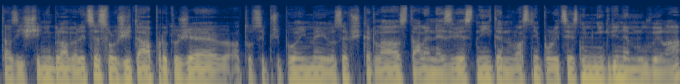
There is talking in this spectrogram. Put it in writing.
ta zjištění byla velice složitá, protože, a to si připomíme, Josef Škrla, stále nezvěstný, ten vlastně policie s ním nikdy nemluvila,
